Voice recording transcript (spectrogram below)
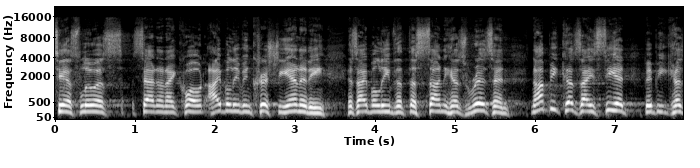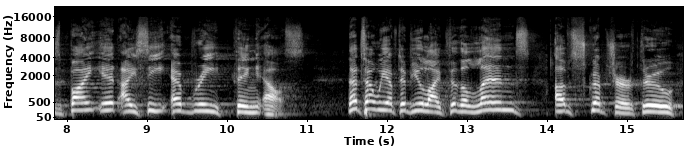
C.S. Lewis said, and I quote, I believe in Christianity as I believe that the sun has risen, not because I see it, but because by it I see everything else. That's how we have to view life through the lens of Scripture, through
